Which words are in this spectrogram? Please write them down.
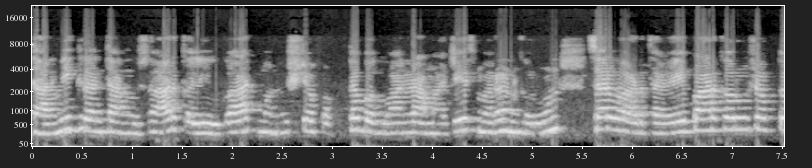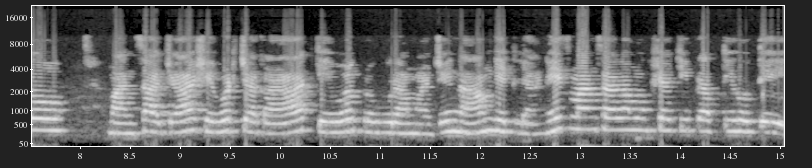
धार्मिक ग्रंथानुसार कलियुगात मनुष्य फक्त भगवान रामाचे स्मरण करून सर्व अडथळे पार करू शकतो. माणसाच्या शेवटच्या काळात केवळ प्रभू रामाचे नाम घेतल्यानेच माणसाला मोक्षाची प्राप्ती होते.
